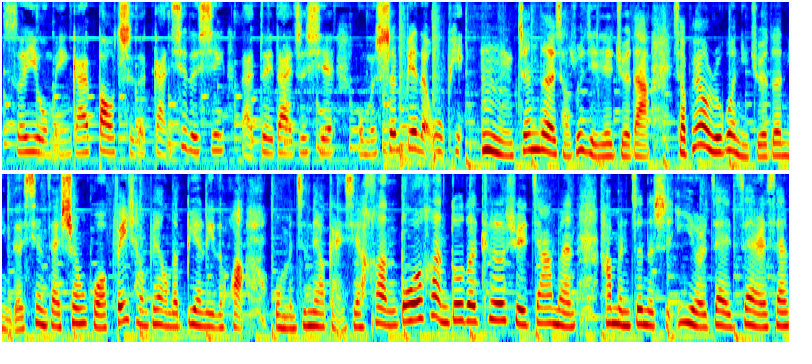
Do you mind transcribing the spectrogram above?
所以，我们应该抱持着感谢的心来对待这些我们身边的物品。嗯，真的，小猪姐姐觉得啊，小朋友，如果你觉得你的现在生活非常非常的便利的话，我们真的要感谢很多很多的科学家们，他们真的是一而再再而三，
